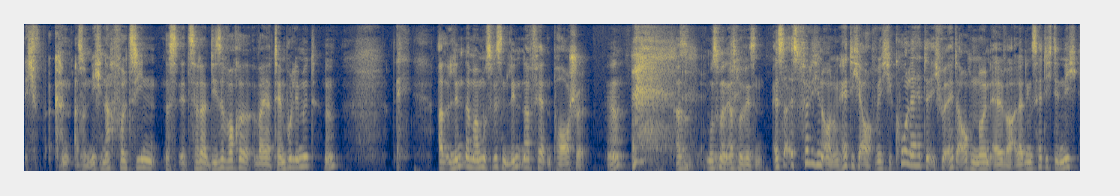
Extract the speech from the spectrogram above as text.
Ich kann also nicht nachvollziehen, dass jetzt hat er diese Woche war ja Tempolimit, ne? Also Lindner, man muss wissen, Lindner fährt einen Porsche. Ja? Also muss man erstmal wissen. Es ist völlig in Ordnung. Hätte ich auch. Wenn ich die Kohle hätte, ich hätte auch einen 911er. Allerdings hätte ich den nicht,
